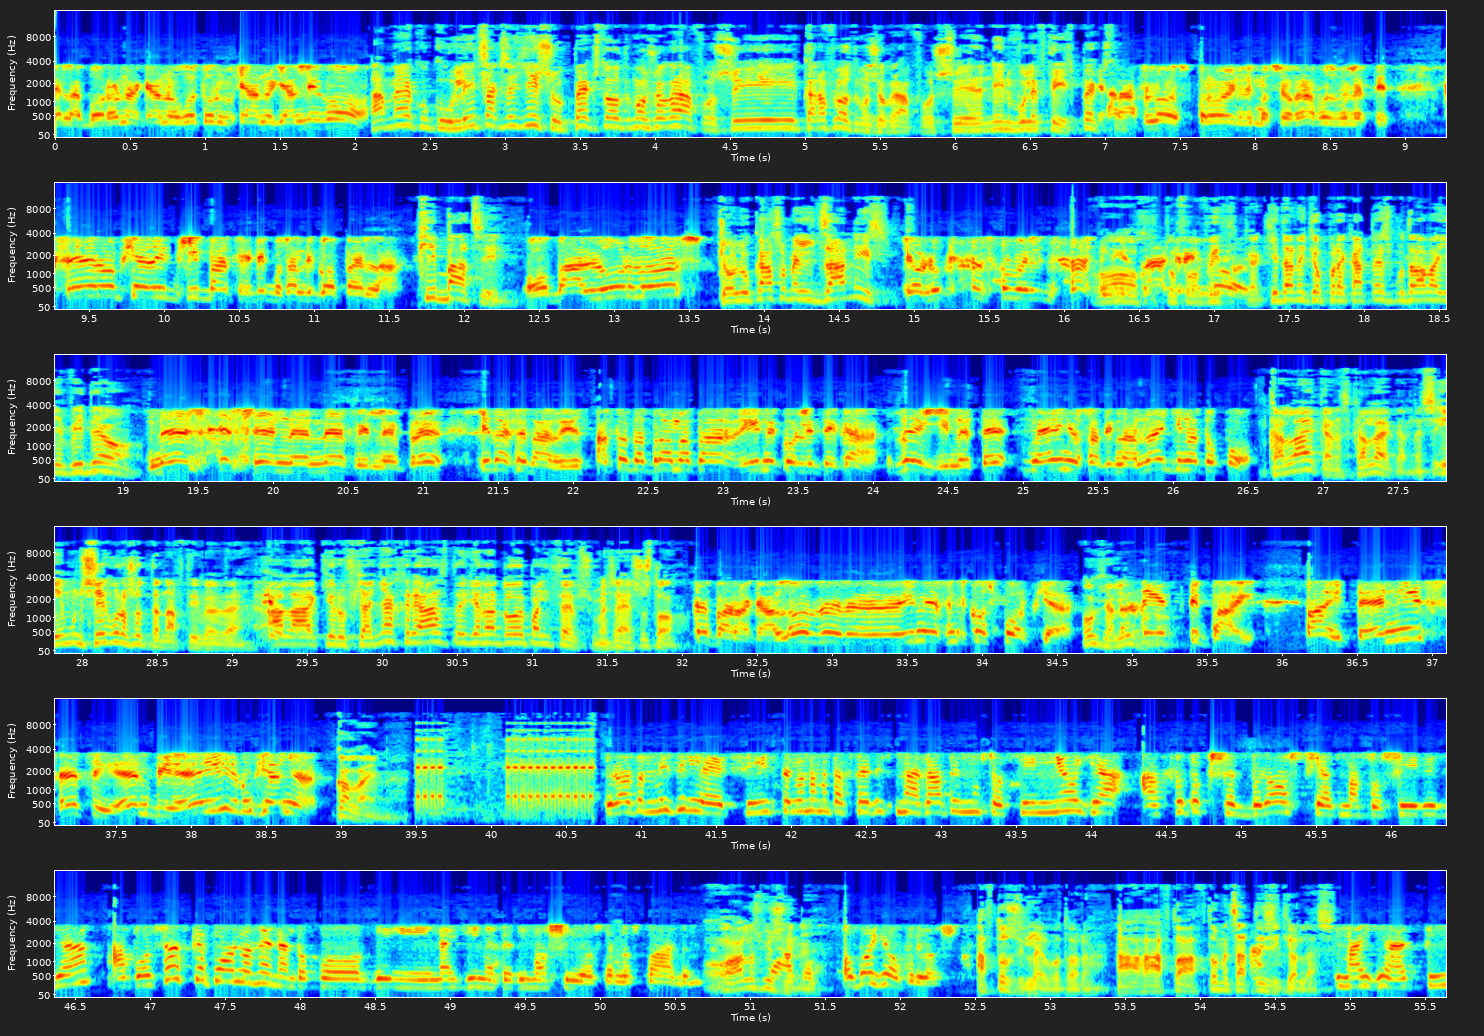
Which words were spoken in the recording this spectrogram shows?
Έλα, μπορώ να κάνω εγώ το Ρουφιάνο για λίγο; Αμέ, κουκουλίτσα, εξηγήσου. Παίξ το δημοσιογράφος ή καραφλός δημοσιογράφος. Είναι βουλευτής. Παίξ το. Καραφλός, πρώην δημοσιογράφος βουλευτής. Ξέρω ποια, ποιοι μπάτσι χτύπουσαν την κοπέλα. Ποιοι μπάτσι. Ο Μπαλούρδος Και ο Λουκάς ο Μελιτζάνης. και ο Λούκα ο Μελιτζάνης. Ωχ, το φοβήθηκα. Και ήταν και ο πρεκατές που τράβαγε βίντεο. Ναι, ναι, ναι, ναι, ναι, φίλε. Πρέ... Κοίταξε να δεις. Αυτά τα πράγματα είναι κολλητικά. Δεν γίνεται. Με ένιωσα την ανάγκη να το πω. Καλά έκανες, καλά έκανες. Ήμουν σίγουρος ότι ήταν αυτή βέβαια. Αλλά και ρουφιανιά χρειάζεται για να το επαληθεύσουμε. Ε, σωστό. Σε παρακαλώ, δε, δε, είναι εθνικό σπορ πια. Όχι, αλήθεια. Δηλαδή, τι πάει. Πάει τέννη, έτσι, NBA, ρουφιανιά. Καλά είναι. Πρώτον, μη ζηλέψεις. Θέλω να μεταφέρεις την αγάπη μου στο Θήμιο για αυτό το ξεμπρόστιασμα στο ΣΥΡΙΖΑ. Από εσάς και από άλλον έναν το έχω δει να γίνεται δημοσίως τέλος πάντων. Ο άλλος ποιος είναι; Ο Μπογιόπουλος. Αυτό ζηλεύω τώρα. Α, αυτό, αυτό με τσατίζει κιόλας. Μα γιατί;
